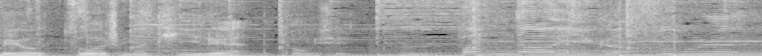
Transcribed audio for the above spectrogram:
没有做什么提炼的东西，嗯。碰到一个富人，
